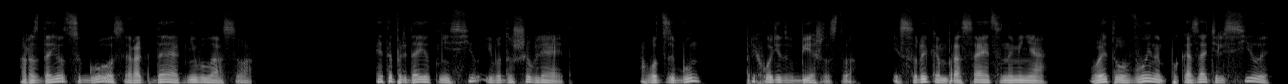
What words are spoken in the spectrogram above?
— раздается голос Рогдая Огневласова. Это придает мне сил и воодушевляет. А вот Зыбун приходит в бешенство и с рыком бросается на меня. У этого воина показатель силы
